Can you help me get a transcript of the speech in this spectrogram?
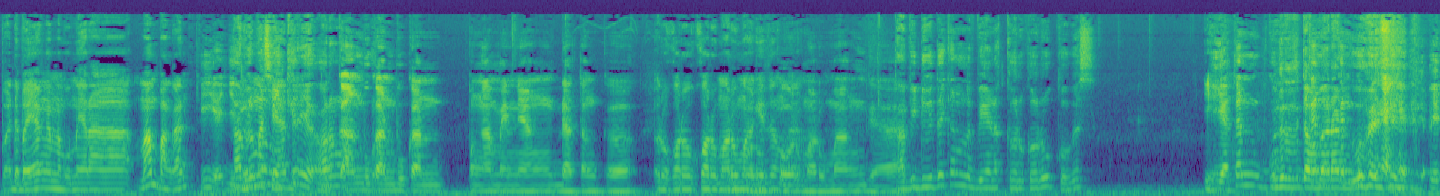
ada bayangan lampu merah Mampang kan? iya jadi Tapi lu masih mikir ada. ya orang bukan bukan bukan pengamen yang datang ke Ruko-ruko rumah-rumah gitu. ruko, enggak? rumah-rumah enggak tapi duitnya kan lebih enak ke ruko-ruko, guys. Iya kan gua, Menurut gambaran gue sih. eh,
